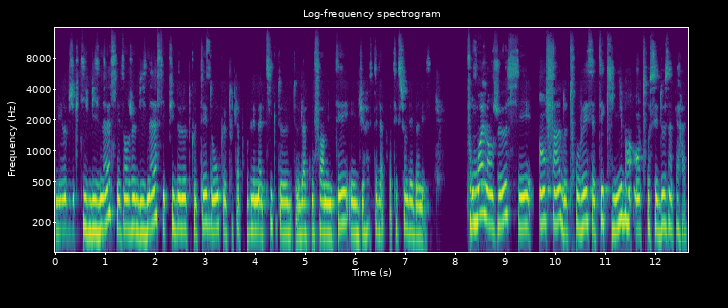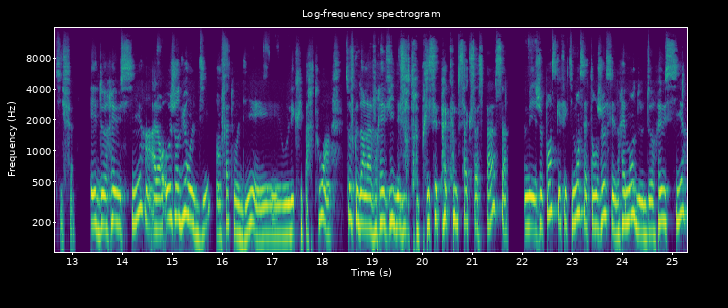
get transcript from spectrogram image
les objectifs business, les enjeux business, et puis de l'autre côté donc toute la problématique de, la conformité et du respect de la protection des données. Pour moi, l'enjeu, c'est enfin de trouver cet équilibre entre ces deux impératifs et de réussir. Alors aujourd'hui, on le dit, en fait, on le dit et on l'écrit partout. Hein. Sauf que dans la vraie vie des entreprises, c'est pas comme ça que ça se passe. Mais je pense qu'effectivement, cet enjeu, c'est vraiment de, réussir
